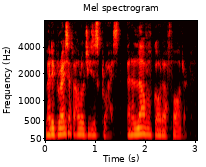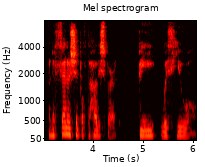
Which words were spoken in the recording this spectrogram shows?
May the grace of our Lord Jesus Christ and the love of God our Father and the fellowship of the Holy Spirit be with you all.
